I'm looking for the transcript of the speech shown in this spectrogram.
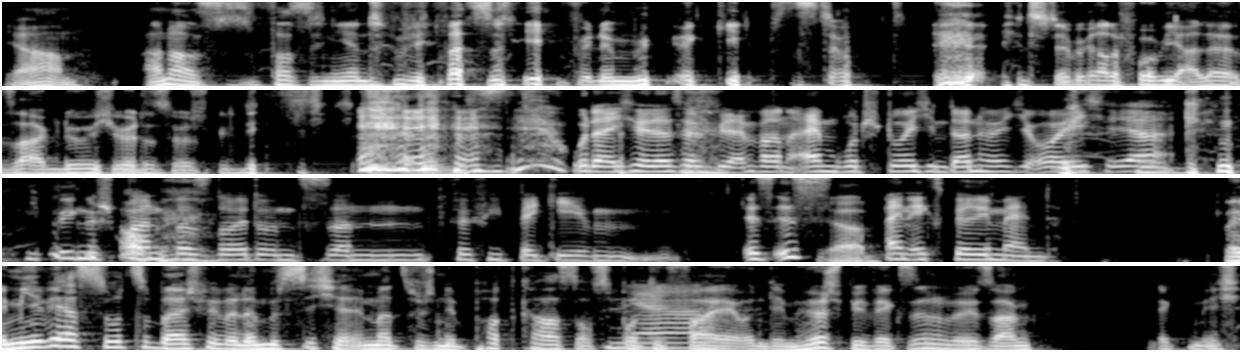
Ja, Anna, es ist faszinierend, was du dir für eine Mühe gibst. Und jetzt stell mir gerade vor, wie alle sagen, nö, ich höre das Hörspiel nicht. Oder ich höre das Hörspiel einfach in einem Rutsch durch und dann höre ich euch. Ja, genau. ich bin gespannt, was Leute uns dann für Feedback geben. Es ist ja. ein Experiment. Bei mir wäre es so zum Beispiel, weil da müsste ich ja immer zwischen dem Podcast auf Spotify ja. und dem Hörspiel wechseln und würde sagen, leck mich.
